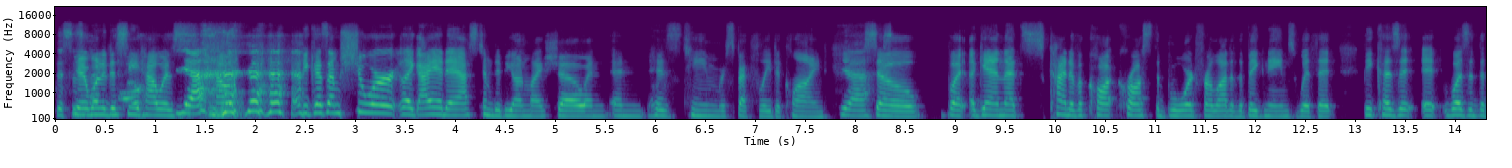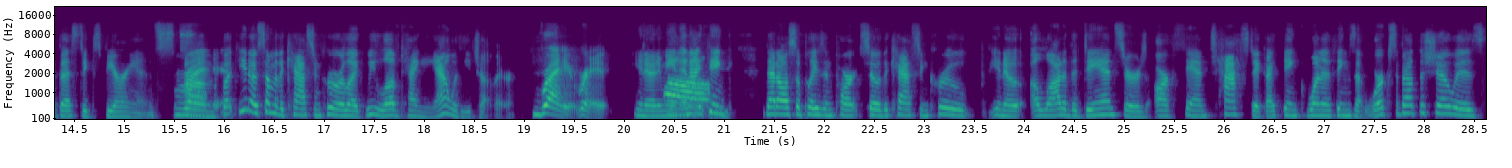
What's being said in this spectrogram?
this is yeah i wanted to see how his yeah, how, because I'm sure like I had asked him to be on my show and and his team respectfully declined. yeah, So, but again, that's kind of a ca- across the board for a lot of the big names with it because it it wasn't the best experience. Um, Right. but you know, some of the cast and crew are like, we loved hanging out with each other. right, right, You know what I mean? and I Um, think that also plays in part. So the cast and crew, you know, a lot of the dancers are fantastic. I think one of the things that works about the show is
